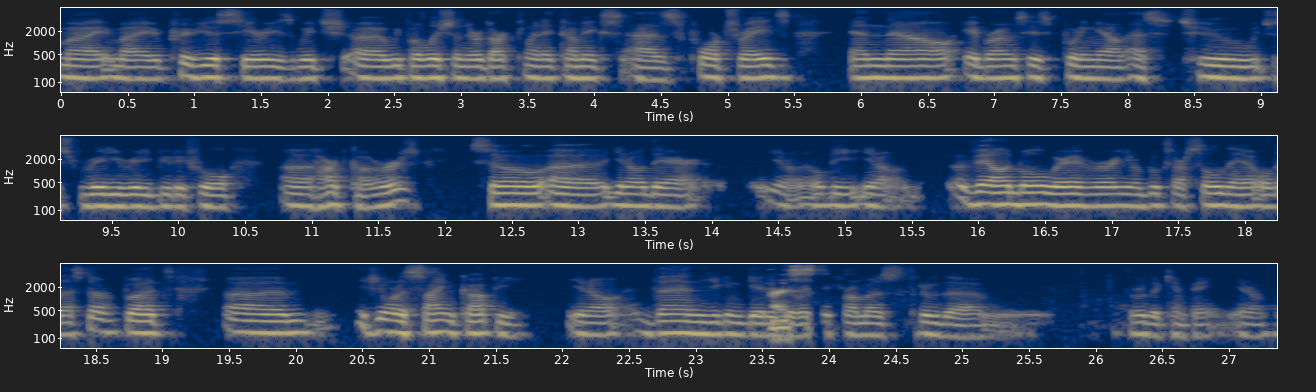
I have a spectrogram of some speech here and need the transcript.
my my previous series, which uh, we published under Dark Planet Comics as four trades, and now Abrams is putting out as two just really really beautiful uh, hardcovers. So uh, you know they're you know they'll be you know available wherever you know books are sold and all that stuff. But um, if you want a signed copy, you know, then you can get it nice. directly from us through the through the campaign. You know.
